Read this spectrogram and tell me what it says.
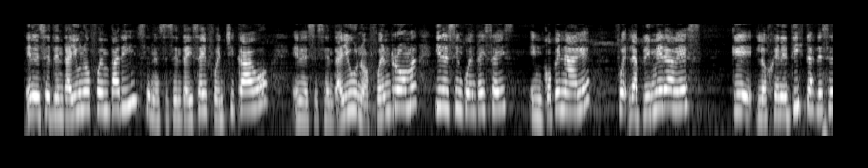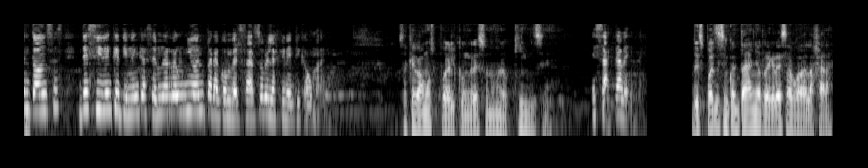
En el 71 fue en París, en el 66 fue en Chicago, en el 61 fue en Roma y en el 56 en Copenhague. Fue la primera vez que los genetistas de ese entonces deciden que tienen que hacer una reunión para conversar sobre la genética humana. O sea que vamos por el Congreso número 15. Exactamente. Después de 50 años regresa a Guadalajara.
